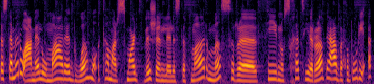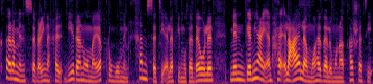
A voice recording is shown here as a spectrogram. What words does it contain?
تستمر أعمال معرض ومؤتمر سمارت فيجن للاستثمار مصر في نسخته الرابعة بحضور أكثر من 70 خبيرا وما يقرب من خمسة ألاف متداول من جميع أنحاء العالم. وهذا لمناقشة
